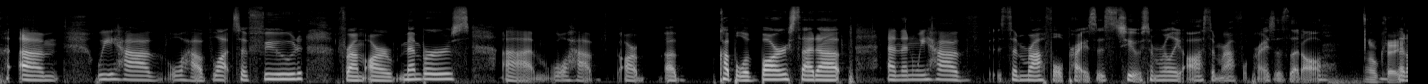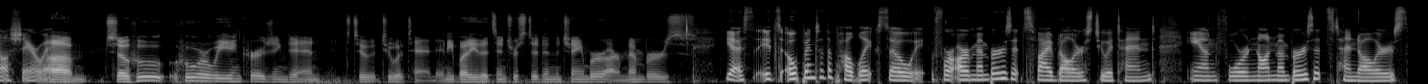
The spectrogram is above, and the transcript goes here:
um, we have, we'll have lots of food from our members. Um, we'll have our a couple of bars set up, and then we have some raffle prizes too. Some really awesome raffle prizes that I'll okay that I'll share with. Um, so who who are we encouraging to en- to to attend? Anybody that's interested in the chamber, our members. Yes, it's open to the public. So for our members, it's five dollars to attend, and for non-members, it's ten dollars.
